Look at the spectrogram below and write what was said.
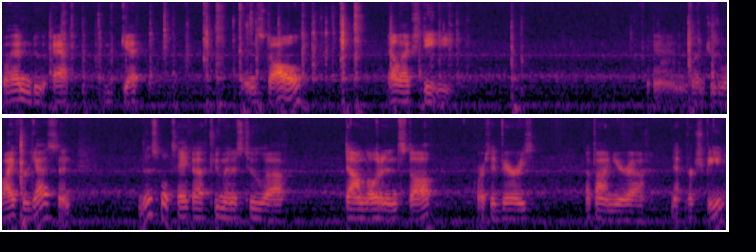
Go ahead and do app get install LXDE. And choose Y for yes, and this will take a few minutes to uh, download and install. Of course, it varies upon your uh, network speed.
